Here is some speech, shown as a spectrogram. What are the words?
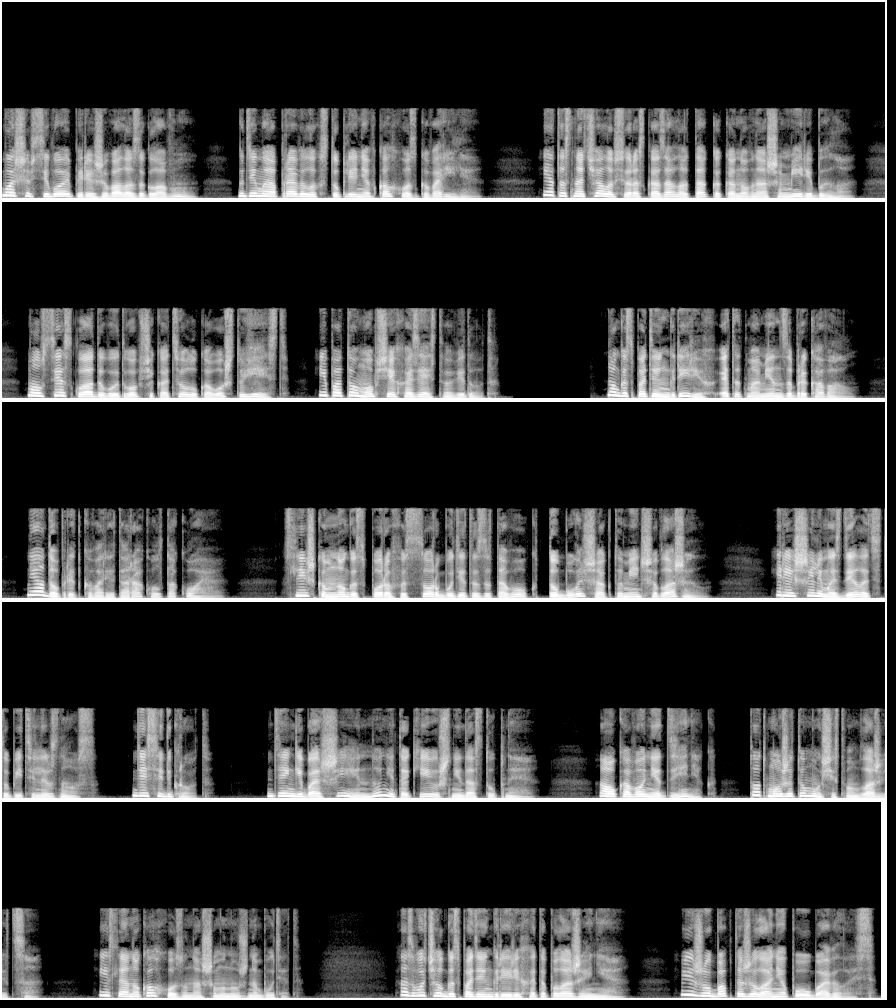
Больше всего я переживала за главу, где мы о правилах вступления в колхоз говорили. Я-то сначала все рассказала так, как оно в нашем мире было. Мол, все складывают в общий котел у кого что есть, и потом общее хозяйство ведут. Но господин Гририх этот момент забраковал. Не одобрит, говорит Оракул, такое. Слишком много споров и ссор будет из-за того, кто больше, а кто меньше вложил. И решили мы сделать вступительный взнос. 10 грот. Деньги большие, но не такие уж недоступные. А у кого нет денег, тот может имуществом вложиться, если оно колхозу нашему нужно будет. Озвучил господин Гририх это положение. Вижу, у баб-то желание поубавилось.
